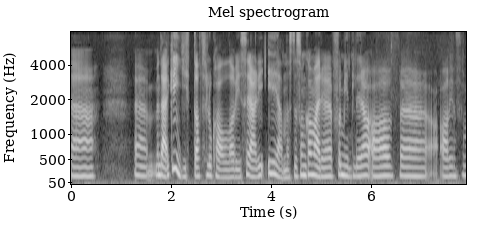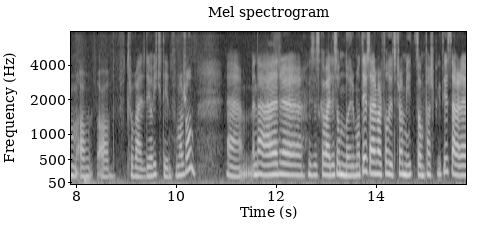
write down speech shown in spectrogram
Men det er ikke gitt at lokalaviser er de eneste som kan være formidlere av, av, av, av troverdig og viktig informasjon. Eh, men det er, hvis vi skal være litt sånn normativ, så er det i hvert fall ut fra mitt sånn perspektiv, så er det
